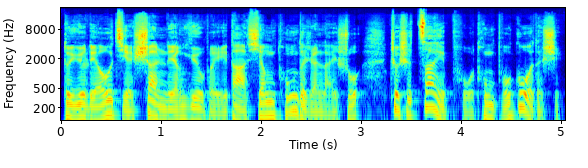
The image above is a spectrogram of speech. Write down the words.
对于了解善良与伟大相通的人来说，这是再普通不过的事。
